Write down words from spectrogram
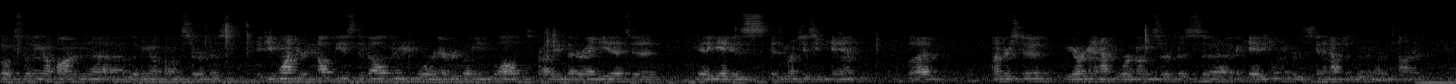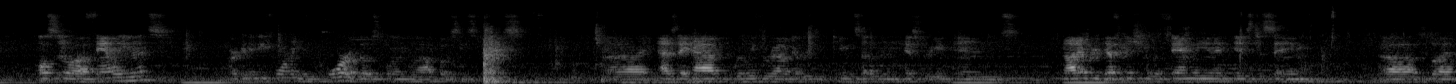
folks living up on uh, living up on the surface. If you want your healthiest development for everybody involved, it's probably a better idea to mitigate as, as much as you can. But understood, we are going to have to work on the surface uh, occasionally. We're just going to have to limit our time. Also, uh, family units are going to be forming the core of those colonial outposts in space, uh, as they have really throughout every human settlement in history. And not every definition of a family unit is the same, uh, but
